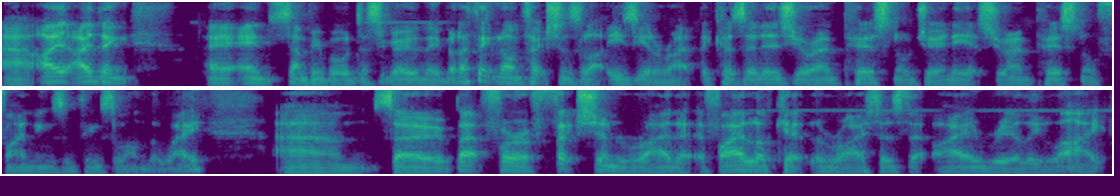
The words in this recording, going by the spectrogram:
Uh, I, I think and some people will disagree with me, but I think nonfiction is a lot easier to write because it is your own personal journey, it's your own personal findings and things along the way. Um, so, but for a fiction writer, if I look at the writers that I really like,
